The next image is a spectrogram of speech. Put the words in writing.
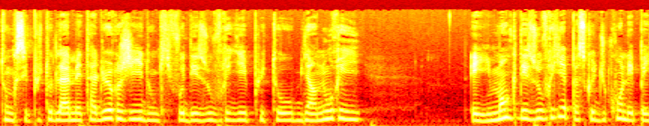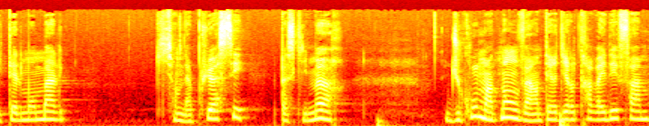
donc c'est plutôt de la métallurgie, donc il faut des ouvriers plutôt bien nourris. Et il manque des ouvriers, parce que du coup, on les paye tellement mal qu'il n'y en a plus assez, parce qu'ils meurent. Du coup, maintenant, on va interdire le travail des femmes.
